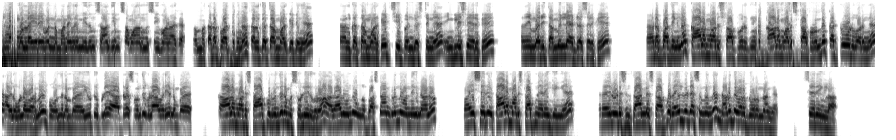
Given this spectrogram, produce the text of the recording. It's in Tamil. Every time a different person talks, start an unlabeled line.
எல்லாம் உள்ள இறைவன் நம்ம அனைவரும் மீதும் சாந்தியும் சமாதானம் செய்வானாக. நம்ம கடை பார்த்தீங்கன்னா கல்கத்தா மார்க்கெட்டுங்க கல்கத்தா மார்க்கெட் சீப் அண்ட் பெஸ்ட்டுங்க இங்கிலீஷ்ல இருக்கு. அதே மாதிரி தமிழ்ல அட்ரஸ் இருக்கு. கடை பார்த்தீங்கன்னா காலமாடு ஸ்டாப் இருக்குங்க. காலமாடு ஸ்டாப் வந்து கட் ரோடு வருங்க. அதுல உள்ள வரணும். இப்போ வந்து நம்ம யூடியூப்லேயே அட்ரஸ் வந்து விழாவரியா நம்ம காலமாடு ஸ்டாப் இருந்து நம்ம சொல்லியிருக்கிறோம். அதாவது வந்து உங்க பஸ் ஸ்டாண்ட் இருந்து வந்தீங்கனாலும் வயசு காலமாடு ஸ்டாப்னு இறங்கிங்க ரயில்வே ஸ்டேஷன் தாண்டின ஸ்டாப் ரயில்வே ஸ்டேஷன் வந்து நடந்து வர தூரம் தாங்க. சரிங்களா?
